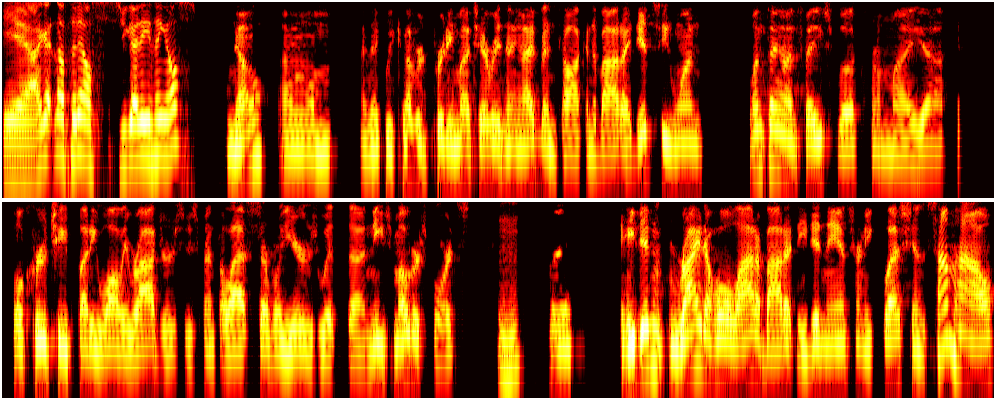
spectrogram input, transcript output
Yeah, I got nothing else. You got anything else? No. Um, I think we covered pretty much everything I've been talking about. I did see one one thing on Facebook from my uh, old crew chief buddy Wally Rogers, who spent the last several years with uh, Niece Motorsports. Mm-hmm. But he didn't write a whole lot about it. He didn't answer any questions. Somehow,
